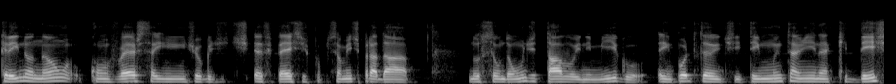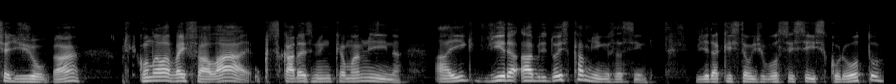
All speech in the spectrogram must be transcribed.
querendo ou não, conversa em jogo de FPS, tipo, principalmente para dar noção de onde estava o inimigo, é importante. E tem muita mina que deixa de jogar, porque quando ela vai falar, os caras veem que é uma menina. Aí vira, abre dois caminhos, assim. Vira a questão de você ser escroto,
